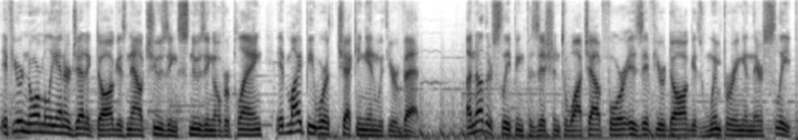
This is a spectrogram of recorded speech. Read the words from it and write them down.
if your normally energetic dog is now choosing snoozing over playing, it might be worth checking in with your vet. Another sleeping position to watch out for is if your dog is whimpering in their sleep.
